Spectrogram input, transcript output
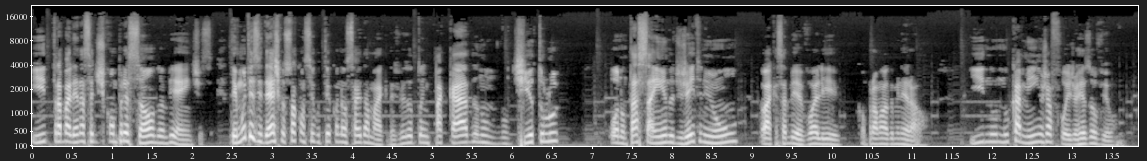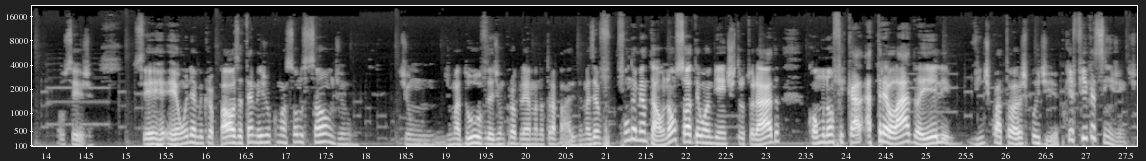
e trabalhando essa descompressão do ambiente. Tem muitas ideias que eu só consigo ter quando eu saio da máquina. Às vezes eu estou empacado num, num título, ou não está saindo de jeito nenhum. Ah, quer saber? Vou ali comprar uma água mineral. E no, no caminho já foi, já resolveu. Ou seja, você reúne a micropausa até mesmo com uma solução de, um, de, um, de uma dúvida, de um problema no trabalho. Mas é fundamental não só ter um ambiente estruturado, como não ficar atrelado a ele 24 horas por dia. Porque fica assim, gente.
